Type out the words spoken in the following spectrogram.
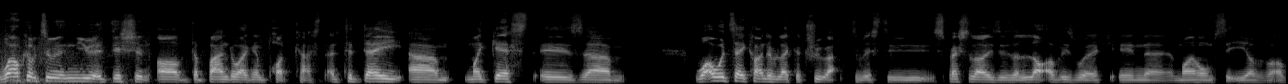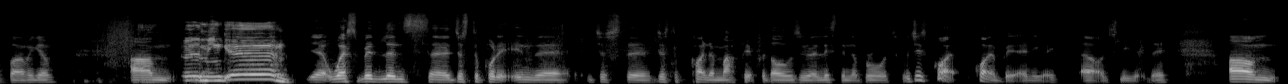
Welcome to a new edition of the Bhandwagon Podcast. And today, um, my guest is um, what I would say kind of like a true activist who specializes a lot of his work in uh, my home city of, of Birmingham. Um, Birmingham. Yeah, West Midlands. Uh, just to put it in there, just to, just to kind of map it for those who are listening abroad, which is quite quite a bit anyway. Uh, I'll just leave it there. Um,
